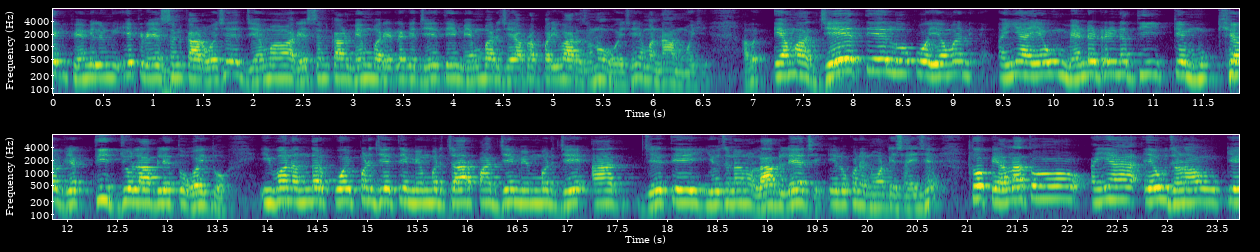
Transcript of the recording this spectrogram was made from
એક ફેમિલીનું એક રેશન કાર્ડ હોય છે, જેમાં રેશન કાર્ડ મેમ્બર એટલે કે જે તે મેમ્બર છે, આપણા પરિવારજનો હોય છે, એમાં નામ હોય છે. હવે એમાં જે તે લોકો એમાં અહીંયા એવું મેન્ડેટરી નથી કે મુખ્ય વ્યક્તિ જ જો લાભ લેતો હોય તો. ઇવન અંદર કોઈ પણ જે તે મેમ્બર, ચાર, પાંચ જે મેમ્બર જે આ જે તે યોજનાનો લાભ લે છે, એ લોકોને નોટિસ આવી છે. તો પહેલાં તો અહીંયા એવું જણાવું કે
